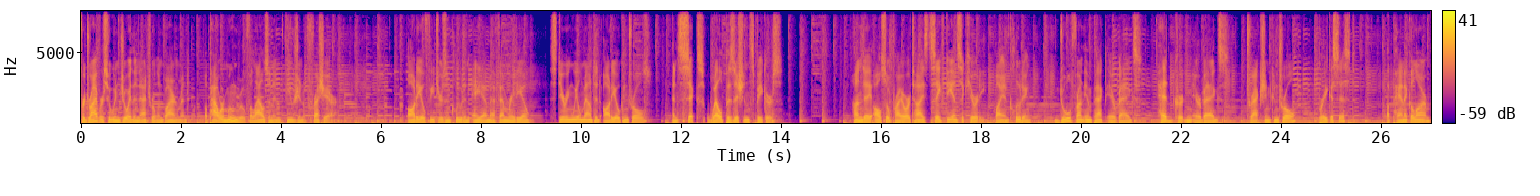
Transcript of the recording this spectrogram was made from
For drivers who enjoy the natural environment, a power moonroof allows an infusion of fresh air. Audio features include an AM-FM radio, steering wheel mounted audio controls, and six well-positioned speakers. Hyundai also prioritized safety and security by including dual front impact airbags, head curtain airbags, traction control, brake assist, a panic alarm,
